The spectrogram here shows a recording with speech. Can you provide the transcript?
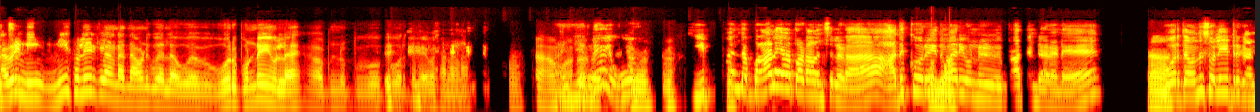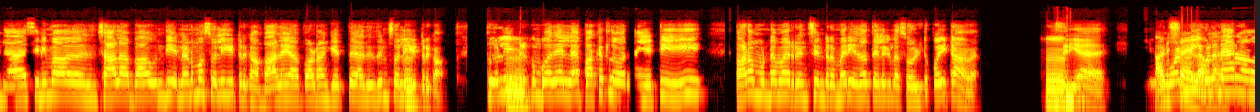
சபரி நீ நீ சொல்லிருக்கலாம்டா அந்த அவனுக்கு ஒரு புண்டையும் இல்ல அப்படின்னு ஒருத்தன் ஃபேமஸ் ஆனானா ஆமா இப்ப இந்த பாலையா படம் வந்துச்சுலடா அதுக்கு ஒரு இது மாதிரி ஒண்ணு பாத்தேன்டா நானு. ஒருத்தன் வந்து சொல்லிட்டு இருக்கான்டா சினிமா சாலா பாவுந்தி என்னென்னமோ சொல்லிட்டு இருக்கான். பாலையா படம் கெத்து அது இதுன்னு சொல்லிட்டு இருக்கான். சொல்லிட்டு. இருக்கும் போதே இல்ல பக்கத்துல ஒருத்தன் எட்டி படம் முண்ட மாதிரி இருந்துச்சுன்ற மாதிரி ஏதோ தெலுங்குல சொல்லிட்டு போயிட்டான் அவன். சரியா? இவ்வளவு? நேரம்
